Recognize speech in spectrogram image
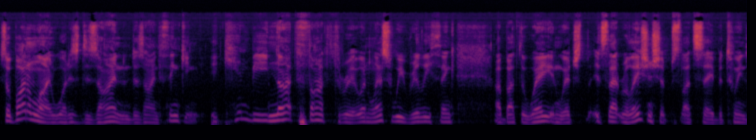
So, bottom line, what is design and design thinking? It can be not thought through unless we really think about the way in which it's that relationship, let's say, between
